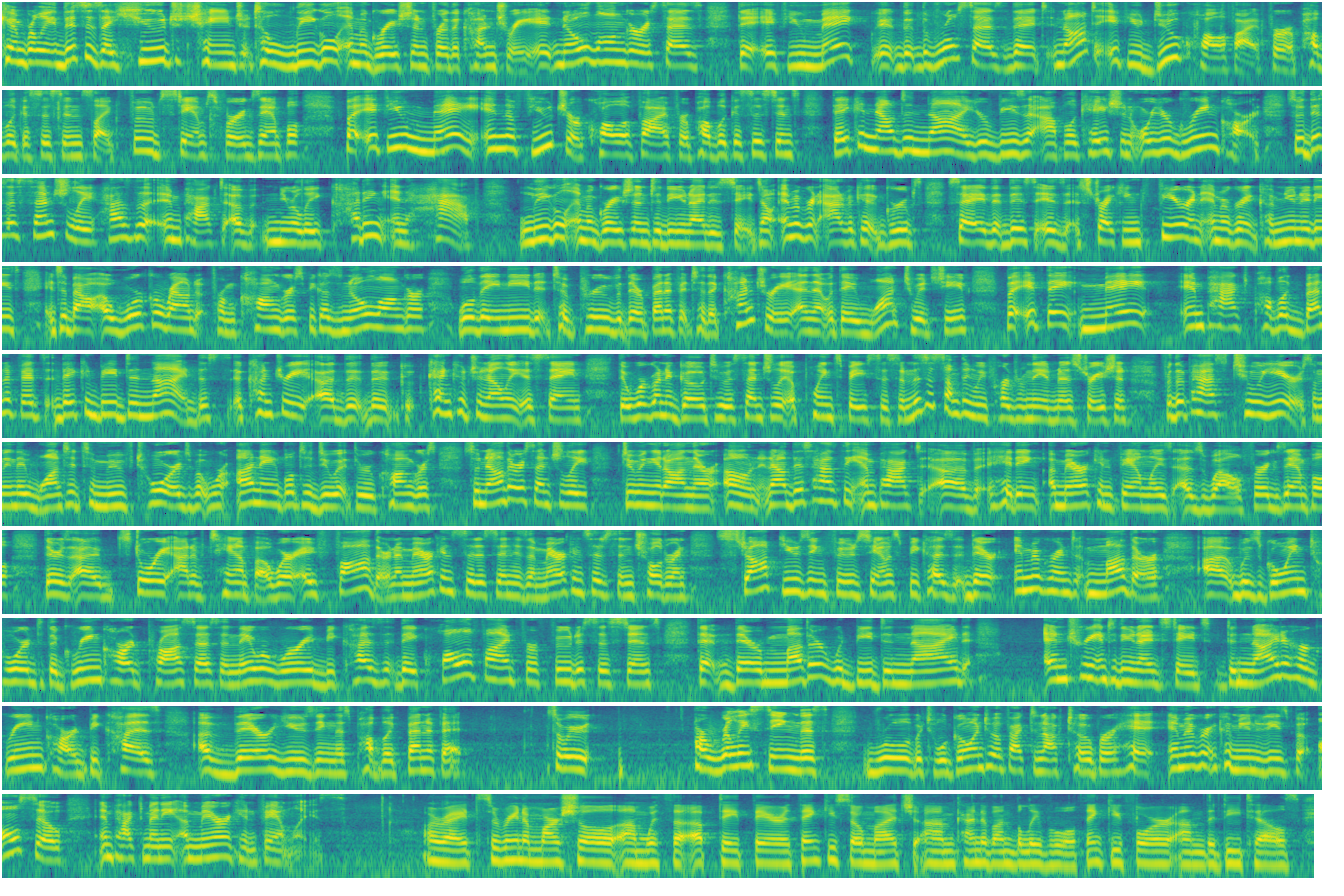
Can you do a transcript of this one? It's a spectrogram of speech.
Kimberly, this is a huge change to legal immigration for the country. It no longer says that if you make, the, the, rule says that not if you do qualify for public assistance like food stamps, for example, but if you may in the future qualify for public assistance, they can now deny your visa application or your green card. So this essentially has the impact of nearly cutting in half legal immigration to the United States. Now, immigrant advocate groups say that this is striking fear in immigrant communities it's about a workaround from Congress because no longer will they need to prove their benefit to the country and that what they want to achieve. But if they may impact public benefits, they can be denied. This country, uh, the, the, Ken Cuccinelli is saying that we're going to go to essentially a points-based system. This is something we've heard from the administration for the past two years, something they wanted to move towards, but were unable to do it through Congress. So now they're essentially doing it on their own. Now, this has the impact of hitting American families as well. For example, there's a story out of Tampa where a father, an American citizen, his American citizen children, stopped using food stamps because their immigrant mother uh, was going towards the green card process, and they were worried because they qualified for food assistance that their mother would be denied entry into the United States, denied her green card because of their using this public benefit. So we are really seeing this rule, which will go into effect in October, hit immigrant communities, but also impact many American families. All right, Serena Marshall um, with the update there. Thank you so much. Um, kind of unbelievable. Thank you for um, the details.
